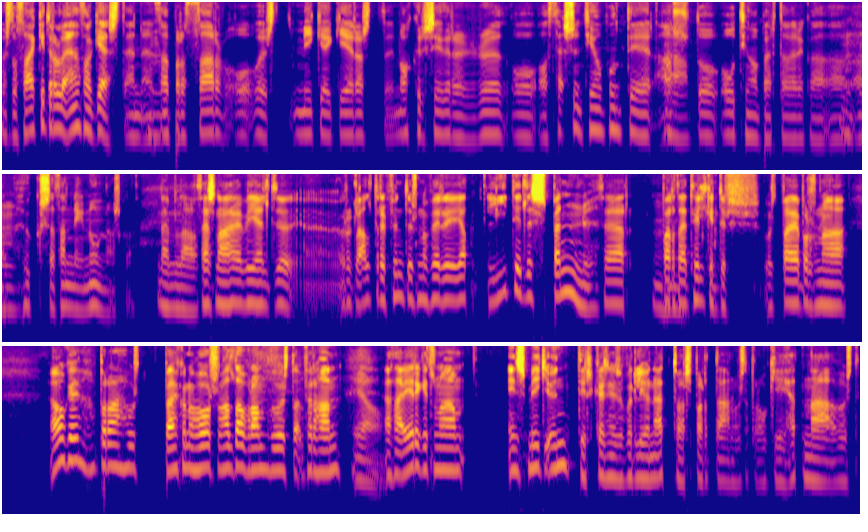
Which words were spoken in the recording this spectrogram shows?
veist, og það getur alveg ennþá gest en, en Mhm. það bara þarf og veist, mikið að gerast nokkur sigrar í röð og á þessum tímapunkti er allt og ótímabært að vera eitthvað að, að Mhm. hugsa þannig núna sko. nefnilega og þess vegna hef ég held uh, örugglega aldrei fundið svona fyrir ja, lítilli spennu þegar Mhm. bara það er tilkynntur þú veist, bæði bara svona já ok, bara, on a horse og halda áfram, þú veist, fyrir hann Já, en það er ekkert svona eins mikið undir kannski eins og fyrir Líðan Edvards bara þú veist, bara ok, hérna, veist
